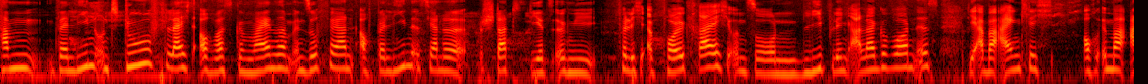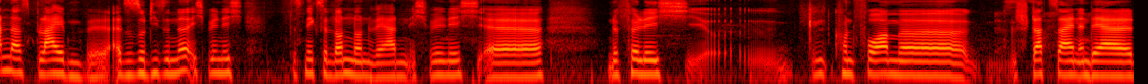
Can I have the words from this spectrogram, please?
haben Berlin und du vielleicht auch was gemeinsam. Insofern, auch Berlin ist ja eine Stadt, die jetzt irgendwie völlig erfolgreich und so ein Liebling aller geworden ist, die aber eigentlich auch immer anders bleiben will. Also so diese, ne, ich will nicht das nächste London werden, ich will nicht äh, eine völlig äh, konforme Stadt sein, in der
